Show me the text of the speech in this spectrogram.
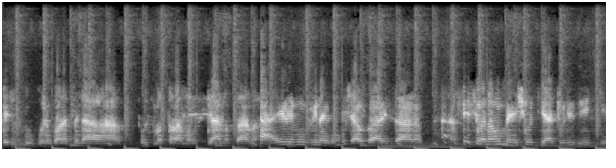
Facebook, nilikuwa napenda kupost masuala ya mahusiano sana. Ah, ile movie inaikumbusha habari sana. Ah, sisi wanaume shoti hatuliziki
